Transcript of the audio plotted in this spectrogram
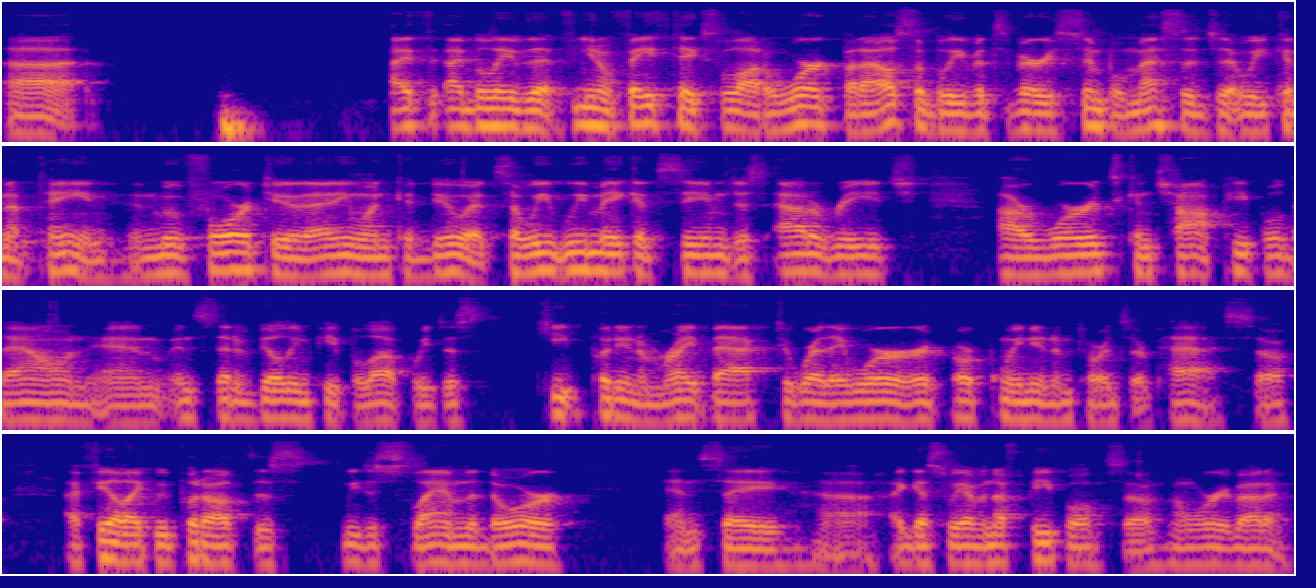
uh, I, th- I believe that you know faith takes a lot of work, but I also believe it's a very simple message that we can obtain and move forward to that anyone could do it. So we we make it seem just out of reach. Our words can chop people down, and instead of building people up, we just keep putting them right back to where they were or pointing them towards their past. So I feel like we put out this, we just slam the door and say, uh, I guess we have enough people, so don't worry about it.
